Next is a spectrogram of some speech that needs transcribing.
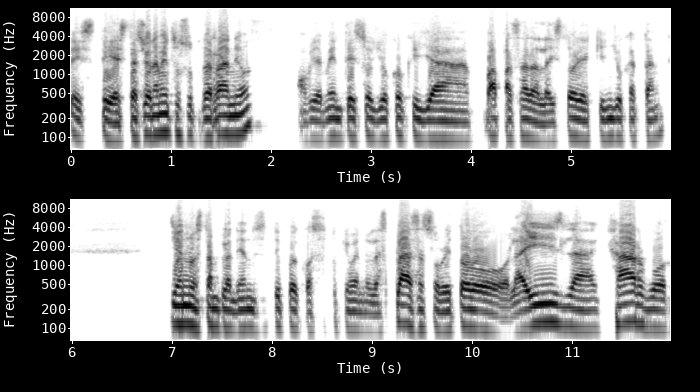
este, estacionamientos subterráneos. Obviamente eso yo creo que ya va a pasar a la historia aquí en Yucatán ya no están planeando ese tipo de cosas, porque bueno, las plazas, sobre todo la isla, Harbor,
